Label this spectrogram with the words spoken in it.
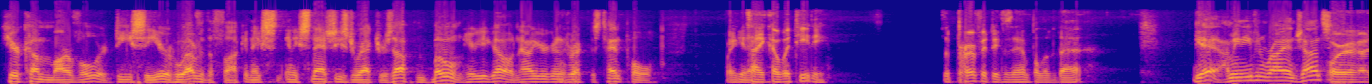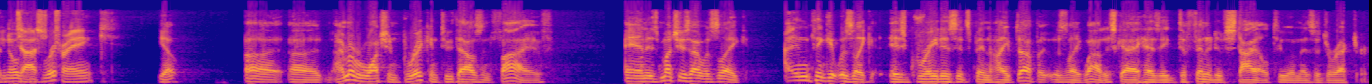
here come Marvel or DC or whoever the fuck, and they and they snatch these directors up, and boom, here you go. Now you're going to direct this tentpole. Like. Taika Waititi. The perfect example of that. Yeah, I mean even Rian Johnson Or uh, you know, Josh Brick- Trank. Yep. Uh, uh, I remember watching Brick in 2005, and as much as I was like, I didn't think it was like as great as it's been hyped up. It was like, wow, this guy has a definitive style to him as a director.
